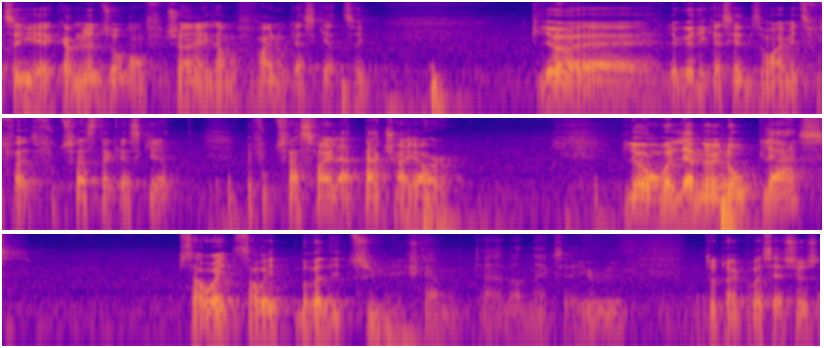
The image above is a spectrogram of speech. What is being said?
tu comme là, nous autres, on fait, je donne un exemple, on fait faire nos casquettes. Puis là, euh, le gars des casquettes me dit, ouais, mais il faut, fa- faut que tu fasses ta casquette, mais faut que tu fasses faire la patch ailleurs. Puis là, on va l'amener à une autre place, puis ça va être, ça va être brodé dessus. Je suis comme, tabarnak, sérieux, là? Tout un processus.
